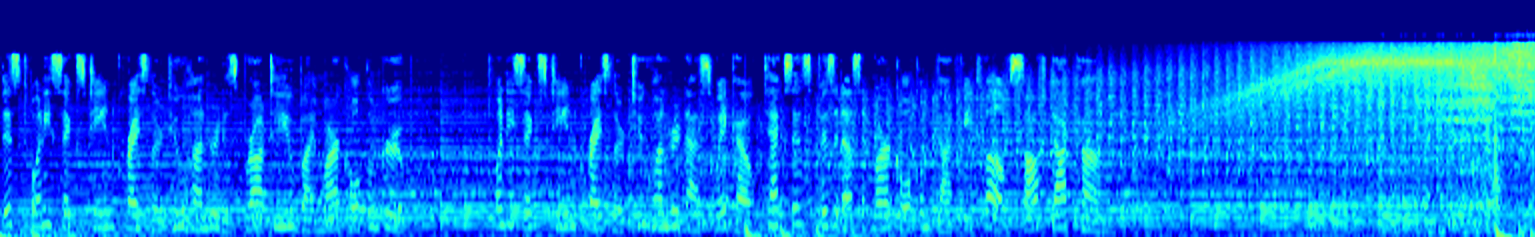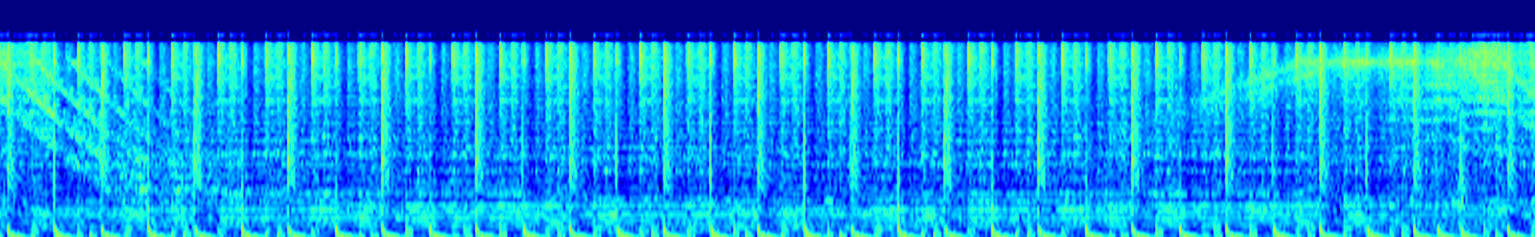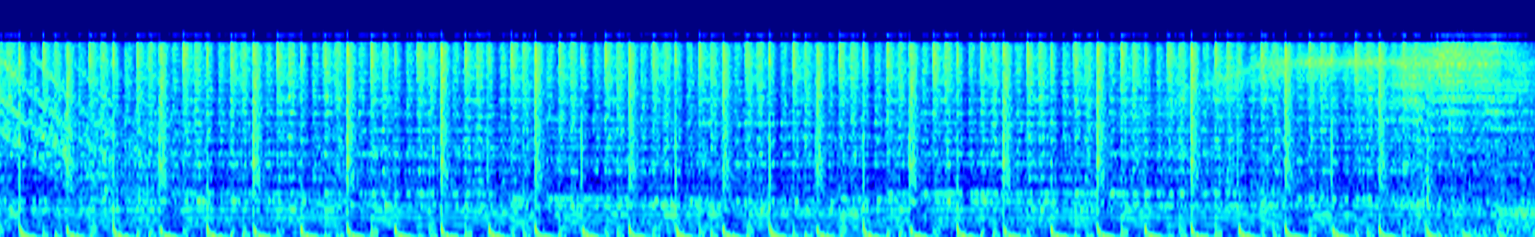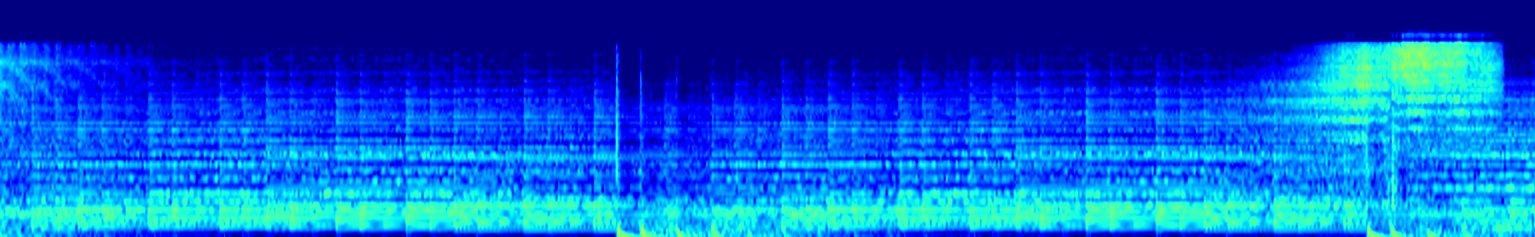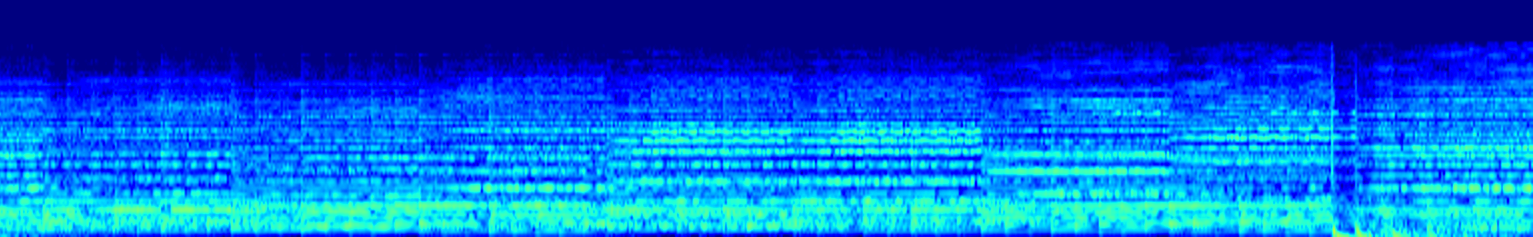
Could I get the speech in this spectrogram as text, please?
This 2016 Chrysler 200 is brought to you by Mark Holcomb Group. 2016 Chrysler 200S Waco, Texas. Visit us at markholcomb.v12soft.com.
